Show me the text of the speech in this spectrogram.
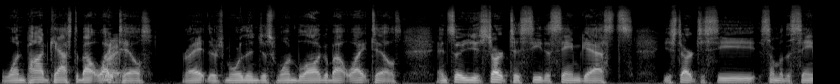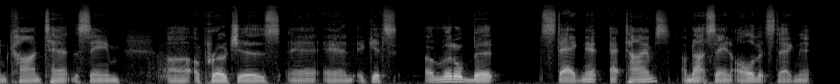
one podcast about whitetails. Right right? There's more than just one blog about whitetails. And so you start to see the same guests, you start to see some of the same content, the same uh, approaches, and, and, it gets a little bit stagnant at times. I'm not saying all of it's stagnant.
